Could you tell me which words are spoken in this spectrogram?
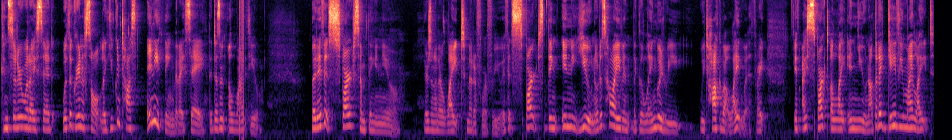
consider what I said with a grain of salt. Like you can toss anything that I say that doesn't align with you. But if it sparks something in you, there's another light metaphor for you. If it sparked something in you, notice how I even like the language we we talk about light with, right? If I sparked a light in you, not that I gave you my light,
